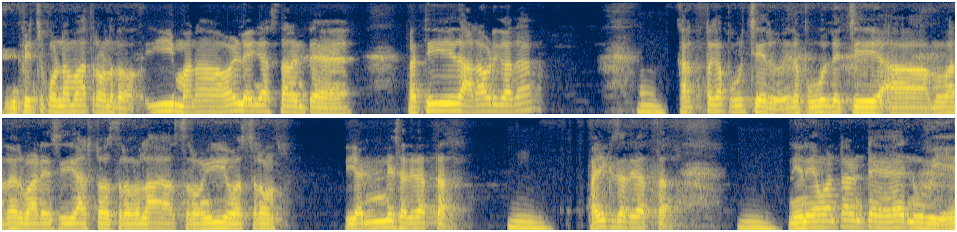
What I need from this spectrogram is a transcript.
వినిపించకుండా మాత్రం ఉండదు. ఈ మన వాళ్ళు ఏం చేస్తారంటే ప్రతి అడావుడి కదా కరెక్ట్గా పూజ చేయరు. ఏదో పువ్వులు తెచ్చి ఆ అమ్మవారి పాడేసి అష్టవస్త్రం లా వస్త్రం ఈ వస్త్రం ఇవన్నీ చదివేస్తారు. పైకి చదివేస్తారు. ఉమ్, నేనేమంటానంటే నువ్వు ఏ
